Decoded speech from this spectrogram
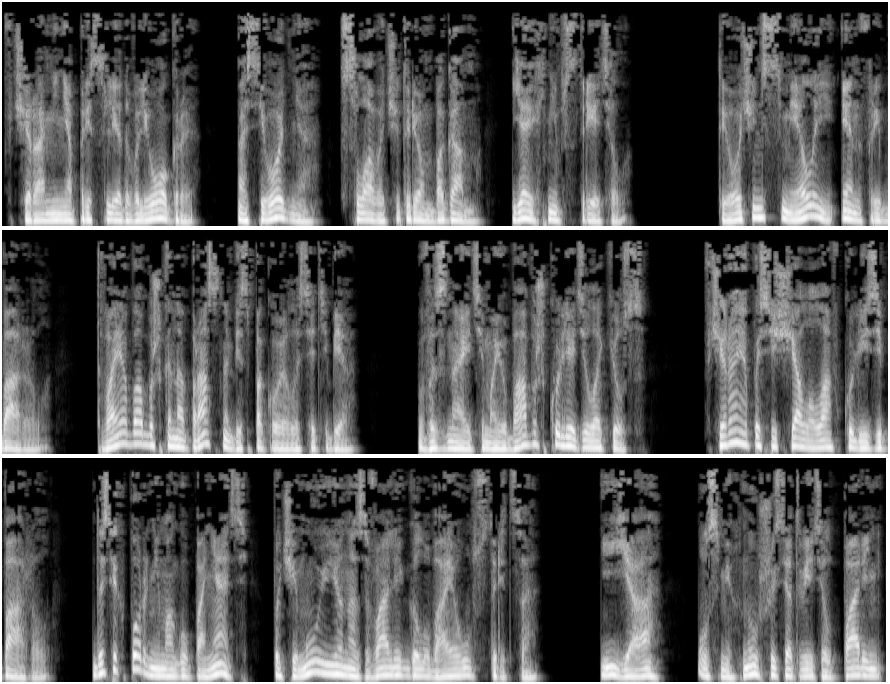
Вчера меня преследовали огры, а сегодня, слава четырем богам, я их не встретил». «Ты очень смелый, Энфри Баррелл. Твоя бабушка напрасно беспокоилась о тебе. Вы знаете мою бабушку, леди Лакюс? Вчера я посещала лавку Лизи Баррелл, до сих пор не могу понять, почему ее назвали «голубая устрица». «И я», — усмехнувшись, ответил парень,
